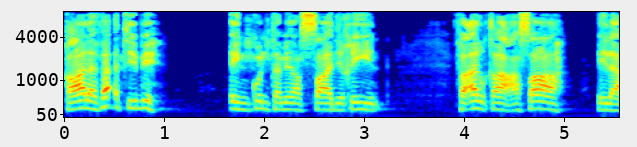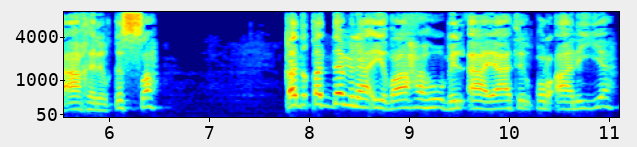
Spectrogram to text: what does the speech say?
قال فأت به إن كنت من الصادقين. فألقى عصاه إلى آخر القصة. قد قدمنا إيضاحه بالآيات القرآنية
